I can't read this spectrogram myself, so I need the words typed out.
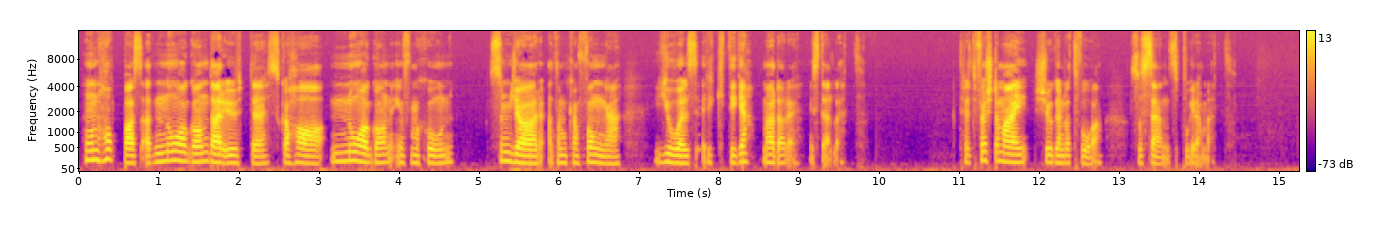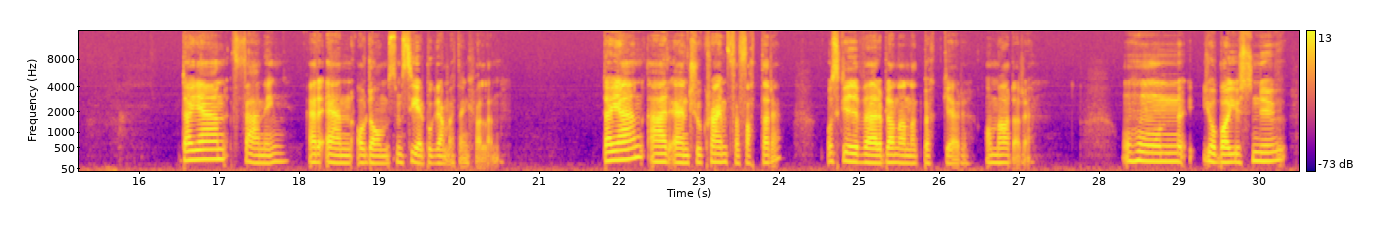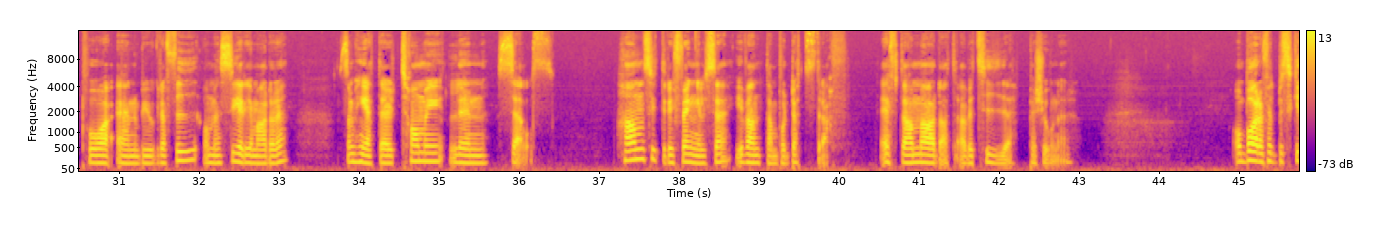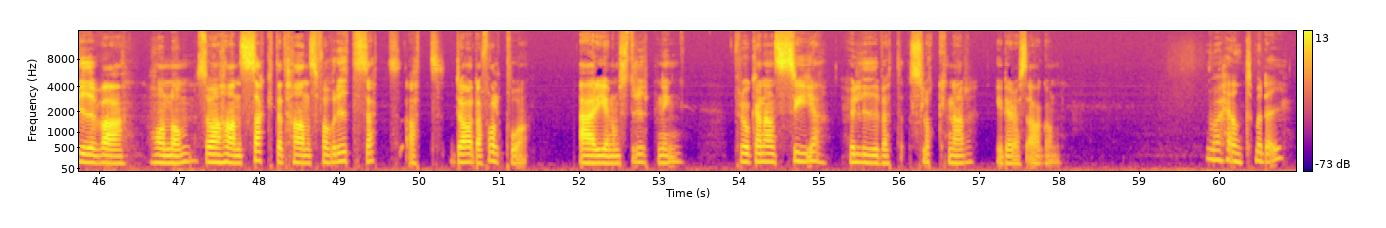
Hon hoppas att någon där ute ska ha någon information som gör att de kan fånga Joels riktiga mördare istället. 31 maj 2002 så sänds programmet. Diane Fanning är en av dem som ser programmet den kvällen. Diane är en true crime-författare och skriver bland annat böcker om mördare. Och hon jobbar just nu på en biografi om en seriemördare som heter Tommy Lynn Sells. Han sitter i fängelse i väntan på dödsstraff efter att ha mördat över tio personer. Och bara för att beskriva honom så har han sagt att hans favoritsätt att döda folk på är genom strypning för då kan han se hur livet slocknar i deras ögon. Vad har hänt med dig?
